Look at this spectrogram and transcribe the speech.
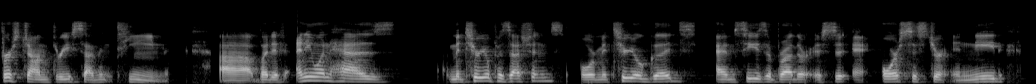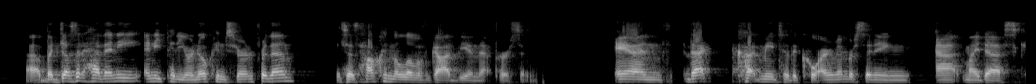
First John three seventeen. Uh, but if anyone has material possessions or material goods and sees a brother or sister in need, uh, but doesn't have any any pity or no concern for them, it says, "How can the love of God be in that person?" And that cut me to the core. I remember sitting at my desk.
